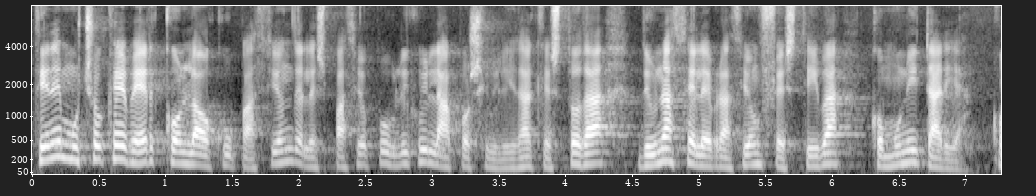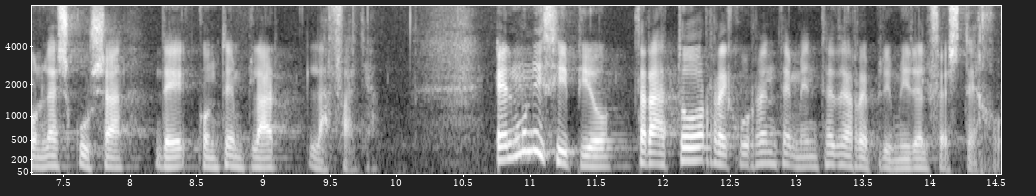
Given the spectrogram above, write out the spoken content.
tiene mucho que ver con la ocupación del espacio público y la posibilidad que esto da de una celebración festiva comunitaria, con la excusa de contemplar la falla. El municipio trató recurrentemente de reprimir el festejo.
